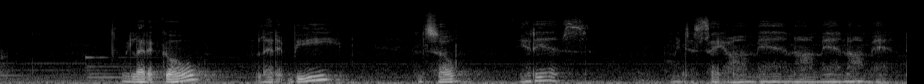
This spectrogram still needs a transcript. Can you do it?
We let it go, let it be, and so it is. We just say, Amen, Amen, Amen.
